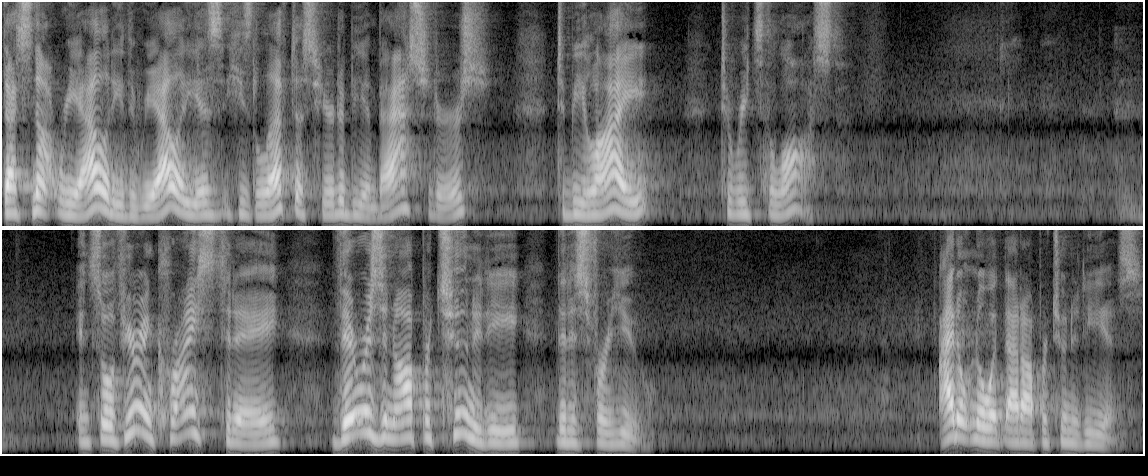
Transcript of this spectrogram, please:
That's not reality. The reality is He's left us here to be ambassadors, to be light, to reach the lost. And so if you're in Christ today, there is an opportunity that is for you. I don't know what that opportunity is.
